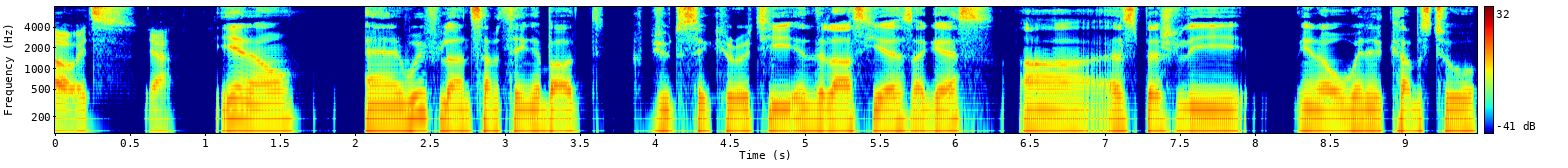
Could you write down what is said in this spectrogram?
Oh, it's yeah. You know, and we've learned something about computer security in the last years, I guess, uh, especially you know when it comes to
